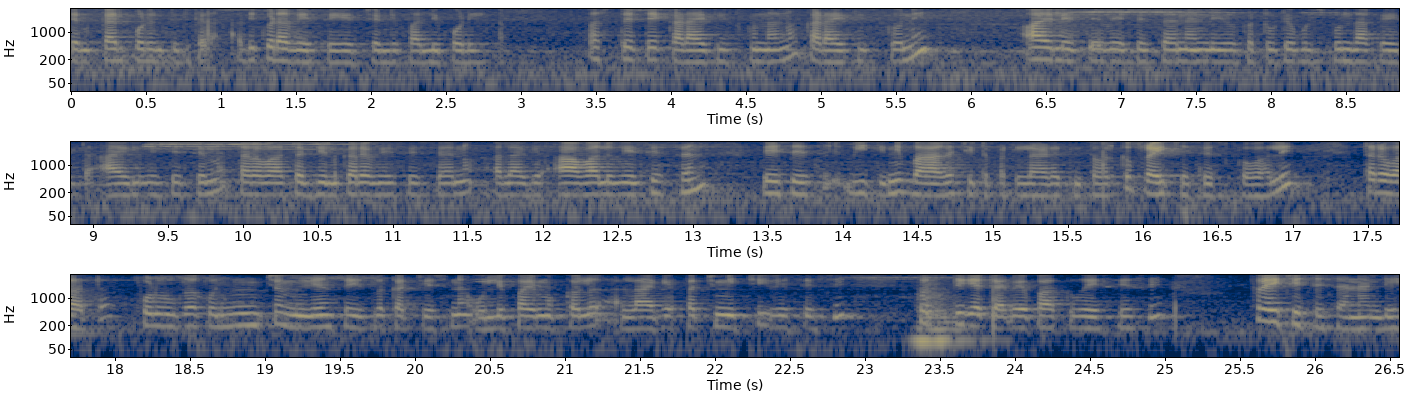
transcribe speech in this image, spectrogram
శనక్కాయల పొడి ఉంటుంది కదా అది కూడా వేసేయచ్చండి పల్లి పొడి. ఫస్ట్ అయితే కడాయి తీసుకున్నాను. కడాయి తీసుకొని ఆయిల్ అయితే వేసేసానండి. ఒక టూ టేబుల్ స్పూన్ దాకా అయితే ఆయిల్ వేసేసాను. తర్వాత జీలకర్ర వేసేసాను. అలాగే ఆవాలు వేసేసాను. వేసేసి వీటిని బాగా చిట్టపట్టలాడేంత వరకు ఫ్రై చేసేసుకోవాలి. తర్వాత పొడవుగా కొంచెం మీడియం సైజులో కట్ చేసిన ఉల్లిపాయ ముక్కలు అలాగే పచ్చిమిర్చి వేసేసి కొద్దిగా కరివేపాకు వేసేసి ఫ్రై చేసేసానండి.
